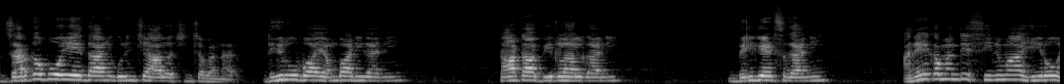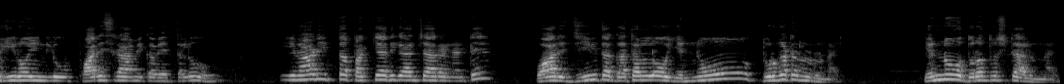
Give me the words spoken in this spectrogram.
జరగబోయే దాని గురించి ఆలోచించమన్నారు. ధీరూభాయ్ అంబానీ కానీ టాటా బిర్లాల్ కానీ బిల్గేట్స్ కానీ అనేక మంది సినిమా హీరో హీరోయిన్లు పారిశ్రామికవేత్తలు ఈనాడు ఇంత ప్రఖ్యాతిగాంచారనంటే వారి జీవిత గతంలో ఎన్నో దుర్ఘటనలు ఉన్నాయి ఎన్నో దురదృష్టాలున్నాయి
